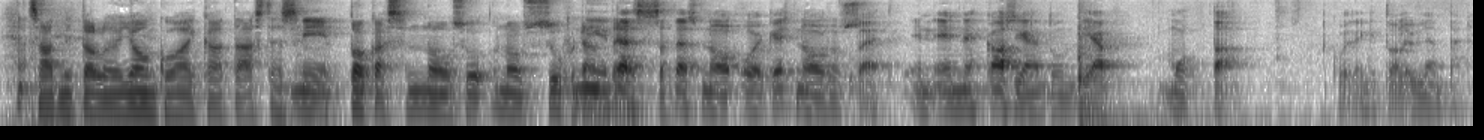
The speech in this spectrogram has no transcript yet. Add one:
Sä oot nyt ollut jo jonkun aikaa taas tässä Niin. niin. tokas nousu, niin, noususuhdanteessa. tässä, tässä no, oikeasti nousussa, että en, en ehkä asiantuntija, mutta kuitenkin tuolla ylempänä.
